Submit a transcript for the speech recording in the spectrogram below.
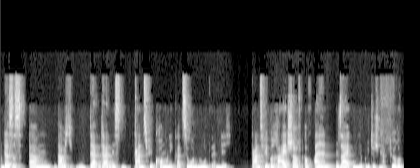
Und das ist, ähm, da, ich, da, da ist ganz viel Kommunikation notwendig, ganz viel Bereitschaft auf allen Seiten der politischen Akteure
